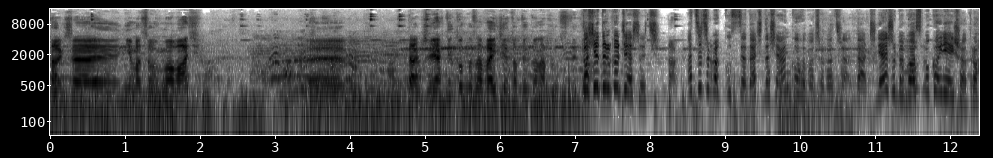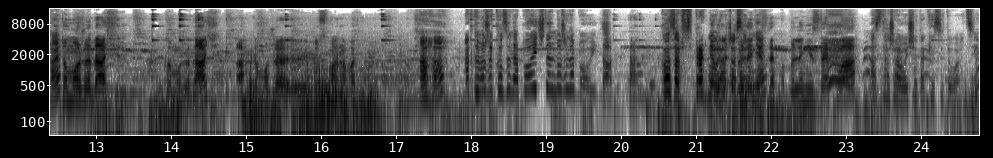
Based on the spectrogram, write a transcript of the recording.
Także nie ma co ujmować. E, także jak tylko koza wejdzie, to tylko na plus. Tylko, To się tylko cieszyć. Tak. A co trzeba kusce dać? Na sianko chyba trzeba trza- dać, nie? Żeby była spokojniejsza trochę. Kto może dać, kto może dać, a kto może y, posmarować, to może posmarować. Aha. A kto może kozę napoić, ten może napoić. Tak, tak. Koza spragniona Byle, czasem, byle nie zdechła, byle nie zdechła. A zdarzały się takie sytuacje?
